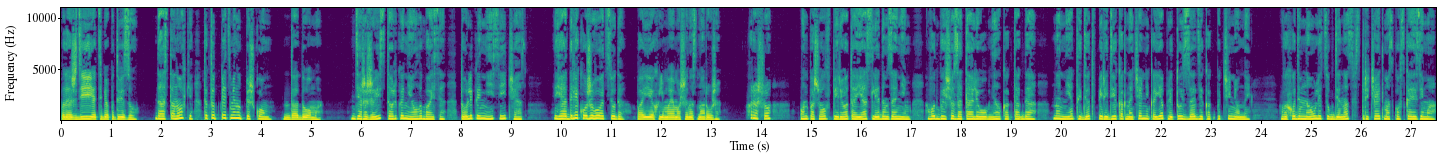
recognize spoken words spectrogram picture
«Подожди, я тебя подвезу». «До остановки? Так тут пять минут пешком». «До дома». «Держись, только не улыбайся. Только не сейчас. Я далеко живу отсюда. Поехали, моя машина снаружи». «Хорошо». Он пошел вперед, а я следом за ним. Вот бы еще за талию обнял, как тогда. Но нет, идет впереди, как начальник, а я плетусь сзади, как подчиненный. Выходим на улицу, где нас встречает московская зима.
